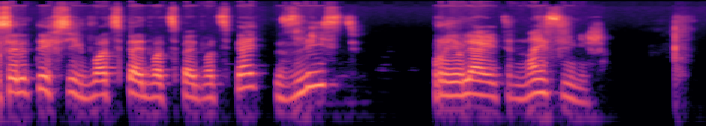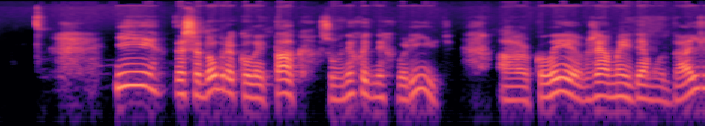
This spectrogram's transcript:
серед тих всіх 25, 25, 25 злість проявляється найсильніше. І це ще добре, коли так, що вони хоч не хворіють, а коли вже ми йдемо далі,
